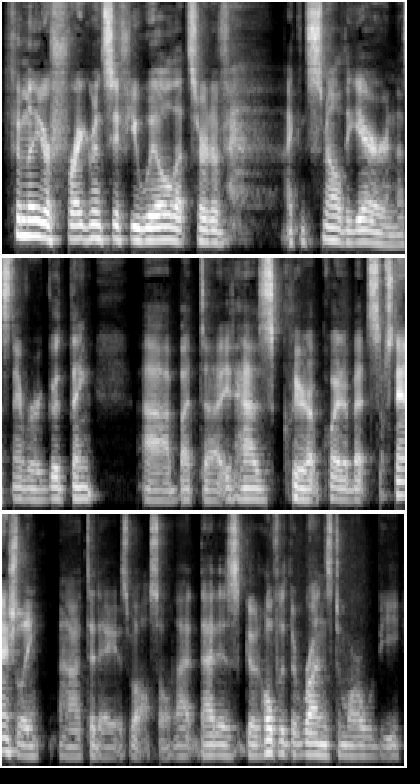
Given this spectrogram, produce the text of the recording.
familiar fragrance, if you will, that sort of I can smell the air, and that's never a good thing. Uh, but uh, it has cleared up quite a bit substantially uh, today as well. So that that is good. Hopefully the runs tomorrow will be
